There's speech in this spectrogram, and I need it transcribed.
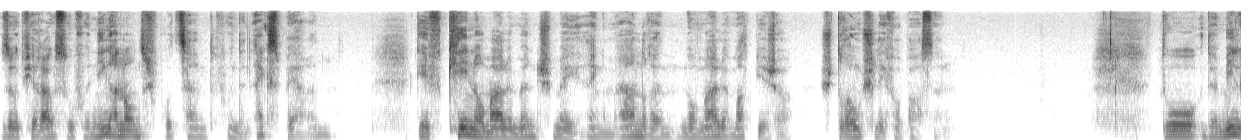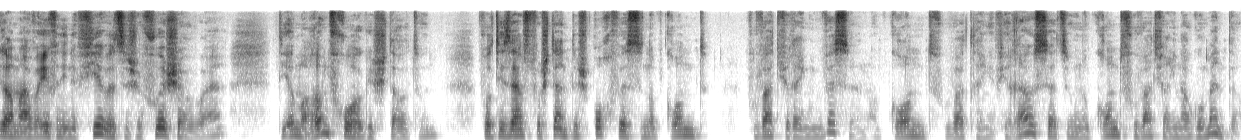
sot heraus vu 90 Prozent vun den Experen geif ke normale Mënsch méi engem anderen normale Matbierger Stromschlee verpassen. Do de Milgram awer even in vierwelsche Vorschau war, die immer rëmfroe gestalt hun, wollt die selbstverständlich och wissen opgrund vu wat fir engem wëssen, op Grund vu watringe Viraussetzungen op Grund vu wat fir en Argumenter.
